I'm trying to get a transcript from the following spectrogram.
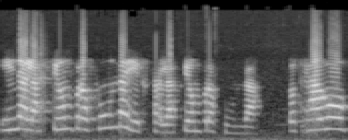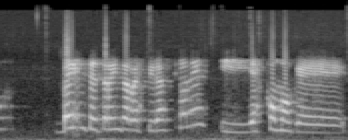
inhalación profunda y exhalación profunda. Entonces hago 20, 30 respiraciones y es como que,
